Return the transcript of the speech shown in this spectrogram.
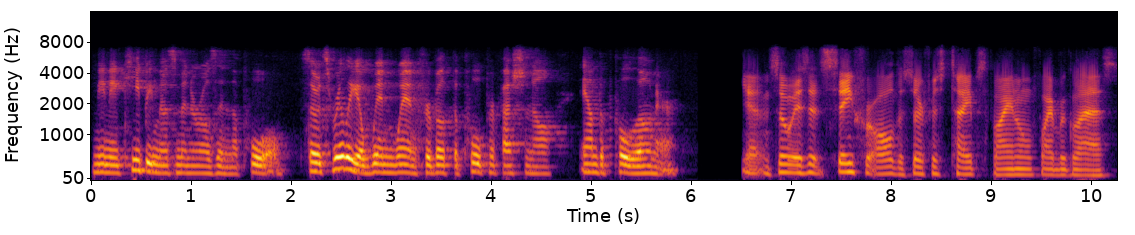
meaning keeping those minerals in the pool. So it's really a win win for both the pool professional and the pool owner. Yeah, and so is it safe for all the surface types vinyl, fiberglass,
